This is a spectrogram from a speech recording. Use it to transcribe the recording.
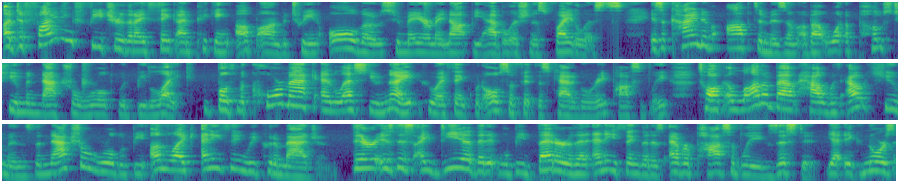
A defining feature that I think I'm picking up on between all those who may or may not be abolitionist vitalists is a kind of optimism about what a post human natural world would be like. Both MacCormack and Les U. Knight, who I think would also fit this category, possibly, talk a lot about how without humans, the natural world would be unlike anything we could imagine there is this idea that it will be better than anything that has ever possibly existed, yet ignores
